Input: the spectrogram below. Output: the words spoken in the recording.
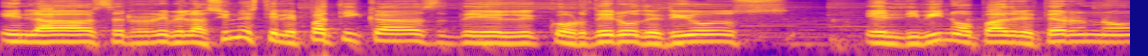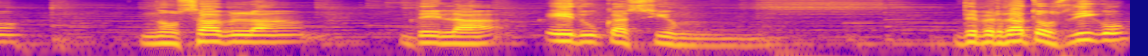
En las revelaciones telepáticas del Cordero de Dios, el Divino Padre Eterno nos habla de la educación. De verdad os digo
